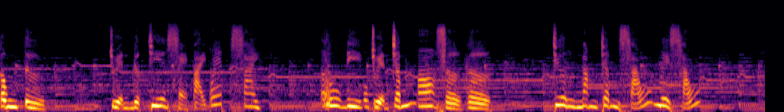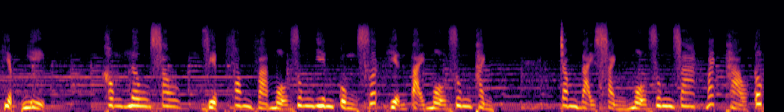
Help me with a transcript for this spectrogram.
công từ. Chuyện được chia sẻ tại website. odchuyện.org Chương 566 Hiệp nghị không lâu sau, Diệp Phong và Mộ Dung Yên cùng xuất hiện tại Mộ Dung Thành. Trong đại sảnh Mộ Dung gia, Bách Thảo Cốc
